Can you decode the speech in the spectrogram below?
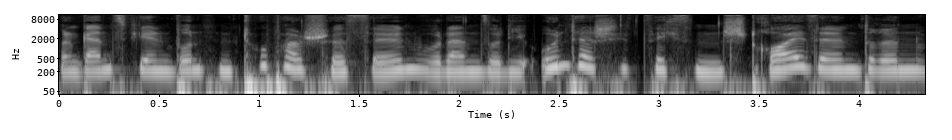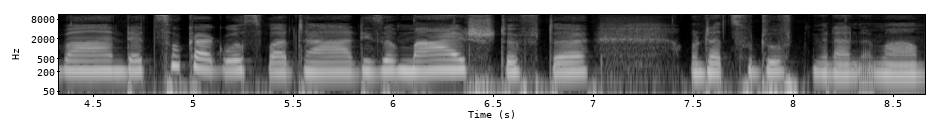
und ganz vielen bunten Tupperschüsseln, wo dann so die unterschiedlichsten Streuseln drin waren, der Zuckerguss war da, diese Malstifte und dazu durften wir dann immer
